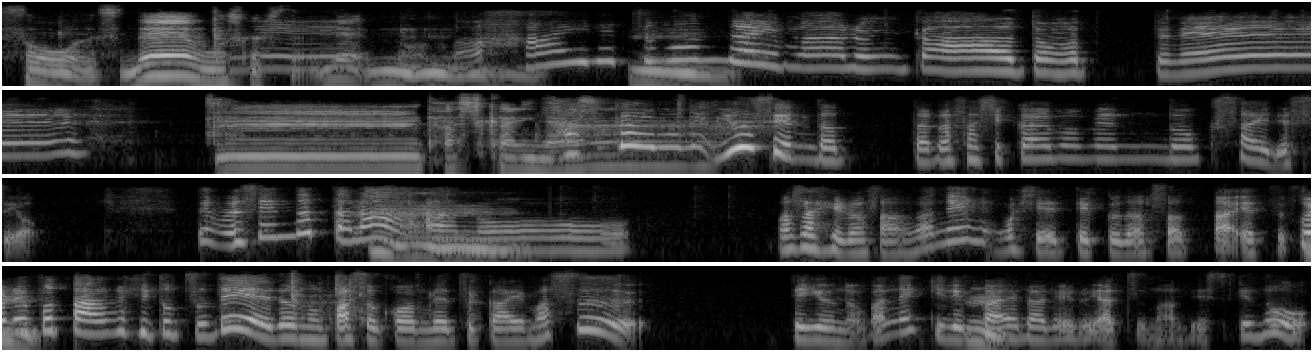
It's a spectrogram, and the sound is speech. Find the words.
そうですね、もしかしたらね。ねうんうんうんこの配列問題もあるんかと思ってね。うーん、確かにな。差し替えもね、有線だったら差し替えもめんどくさいですよ。で、無線だったら、うんあのー、正弘さんがね、教えてくださったやつ、これうんボタン一つでどのパソコンで使います？っていうのがね、切り替えられるやつなんですけど、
